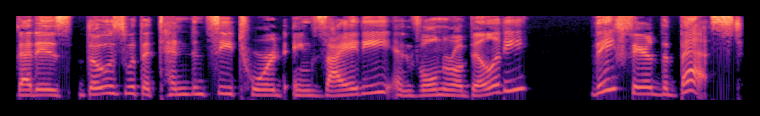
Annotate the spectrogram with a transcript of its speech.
that is, those with a tendency toward anxiety and vulnerability, they fared the best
